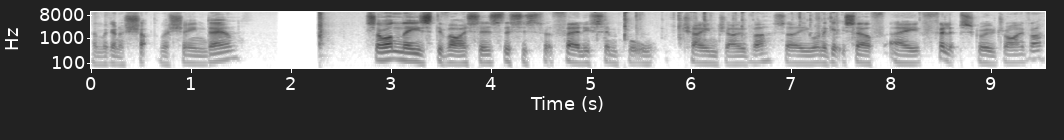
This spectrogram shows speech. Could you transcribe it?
and we're going to shut the machine down. So on these devices, this is a fairly simple changeover. So you want to get yourself a Phillips screwdriver.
